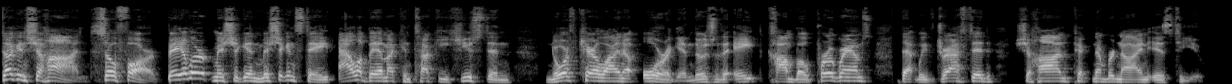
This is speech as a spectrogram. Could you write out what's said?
Doug and Shehan, so far Baylor, Michigan, Michigan State, Alabama, Kentucky, Houston, North Carolina, Oregon. Those are the eight combo programs that we've drafted. Shehan, pick number nine is to you.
